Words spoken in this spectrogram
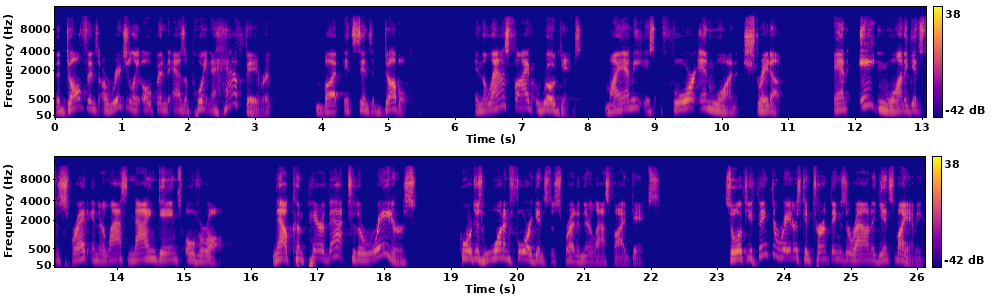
The Dolphins originally opened as a point and a half favorite, but it's since doubled. In the last five road games, Miami is 4 and 1 straight up and 8 and 1 against the spread in their last 9 games overall. Now compare that to the Raiders who are just 1 and 4 against the spread in their last 5 games. So if you think the Raiders can turn things around against Miami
